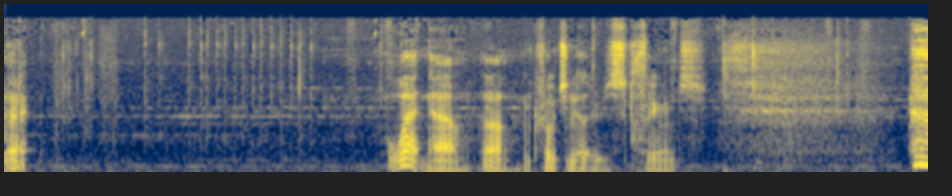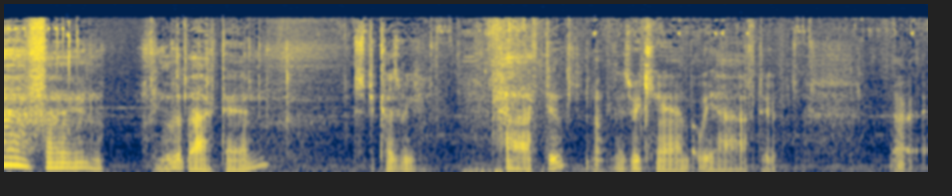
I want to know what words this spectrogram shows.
Alright. What now? Oh, encroaching others' clearance. Fine. Move it back then. Just because we have to. Not because we can, but we have to. Alright.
